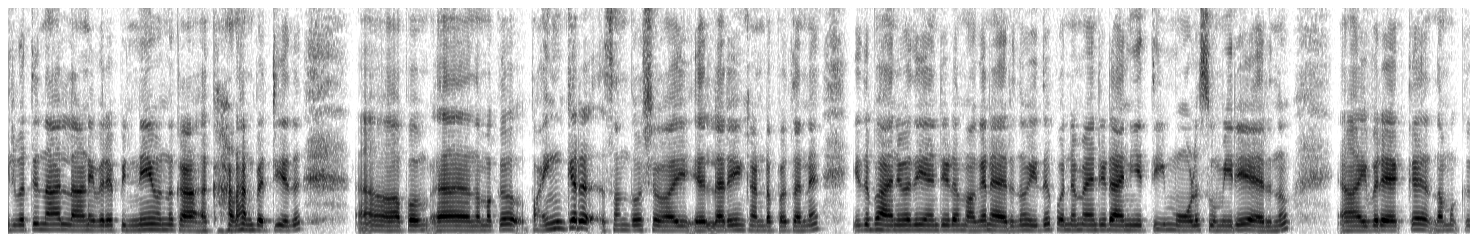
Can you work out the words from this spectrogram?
ഇരുപത്തിനാലിലാണ് ഇവരെ പിന്നെയും ഒന്ന് കാണാൻ പറ്റിയത്. അപ്പം നമുക്ക് ഭയങ്കര സന്തോഷമായി എല്ലാവരെയും കണ്ടപ്പോൾ തന്നെ. ഇത് ഭാനുവതി ആന്റിയുടെ മകനായിരുന്നു. ഇത് പൊന്നമ്മ ആന്റിയുടെ അനിയത്തിയും മോൾ സുമീരയായിരുന്നു ഇവരെയൊക്കെ നമുക്ക്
